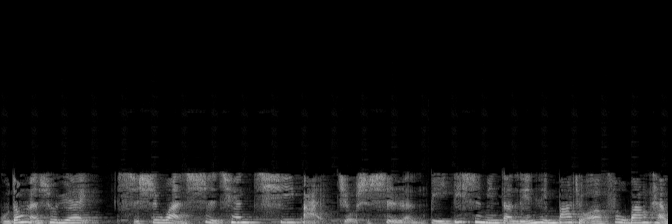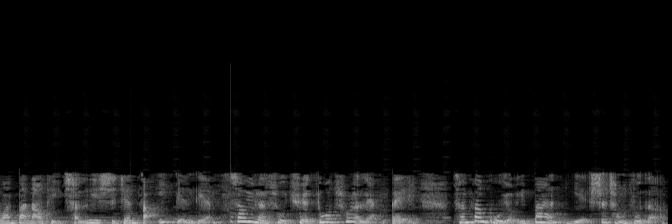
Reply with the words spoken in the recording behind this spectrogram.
股东人数约。十四万四千七百九十四人，比第十名的零零八九二富邦台湾半导体成立时间早一点点，受益人数却多出了两倍。成分股有一半也是重复的，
